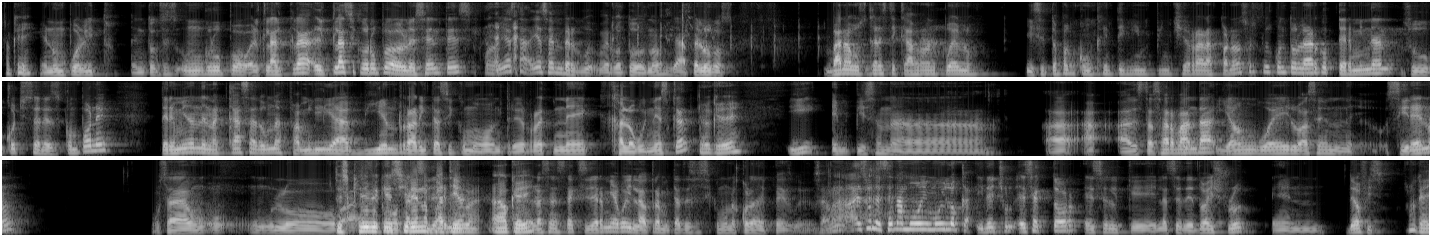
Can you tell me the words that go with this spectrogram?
Ok. en un pueblito. Entonces, un grupo, el, clásico grupo de adolescentes, bueno, ya, está, ya saben vergotudos, ¿no? Ya peludos. Van a buscar a este cabrón al pueblo y se topan con gente bien pinche rara. Para no hacerte el cuento largo, terminan, su coche se descompone, terminan en la casa de una familia bien rarita, así como entre redneck, halloweenesca Ok. y empiezan a, a, a- a destazar banda y a un güey lo hacen eh, sireno. O sea, un, un- lo. Describe que es sireno para ti, güey. Ah, ok. Le hacen taxidermia, güey, y la otra mitad es así como una cola de pez, güey. O sea, ah, es una escena muy, muy loca. Y de hecho, ese actor es el que le hace de Dwight Schrute en The Office. Ok.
